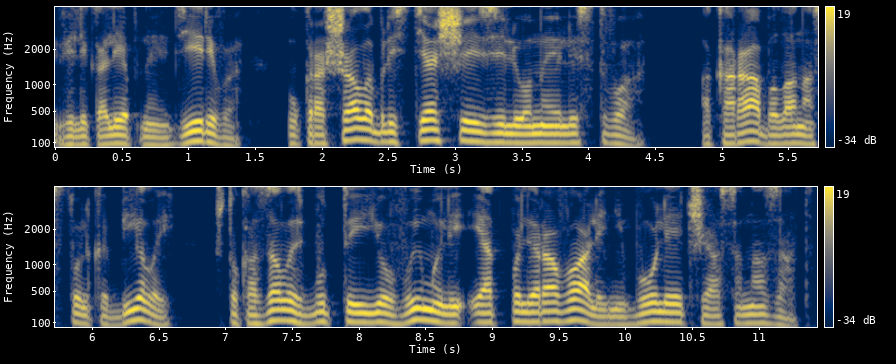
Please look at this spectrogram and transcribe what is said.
Великолепное дерево — украшала блестящая зеленая листва, а кора была настолько белой, что казалось, будто ее вымыли и отполировали не более часа назад.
